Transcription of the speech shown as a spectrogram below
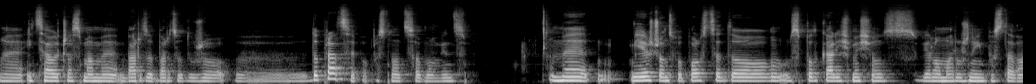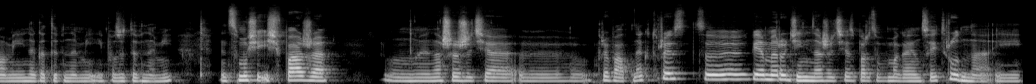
e, i cały czas mamy bardzo, bardzo dużo e, do pracy po prostu nad sobą, więc my jeżdżąc po Polsce do, spotkaliśmy się z wieloma różnymi postawami negatywnymi i pozytywnymi, więc musi iść w parze mm, nasze życie y, prywatne, które jest, wiemy, rodzinne życie jest bardzo wymagające i trudne i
